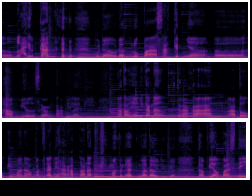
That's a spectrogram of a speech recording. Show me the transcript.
uh, melahirkan. Udah udah lupa sakitnya uh, hamil. Sekarang hamil lagi. Nggak tahu ya ini karena kecelakaan atau gimana apa tidak diharapkan atau gimana aku nggak tahu juga. Tapi yang pasti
